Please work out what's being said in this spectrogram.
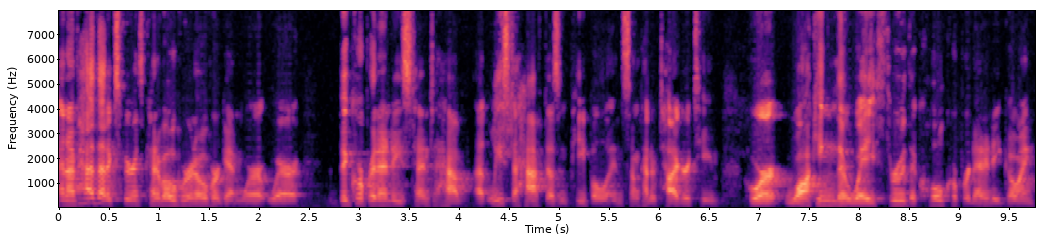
and I've had that experience kind of over and over again, where, where big corporate entities tend to have at least a half dozen people in some kind of tiger team who are walking their way through the whole corporate entity going,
